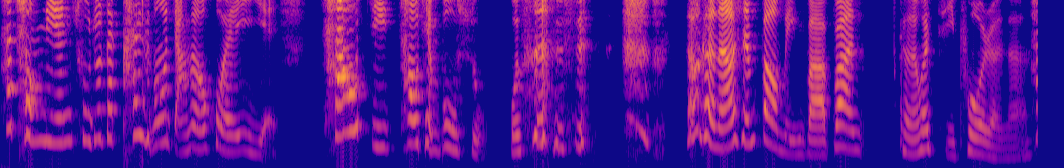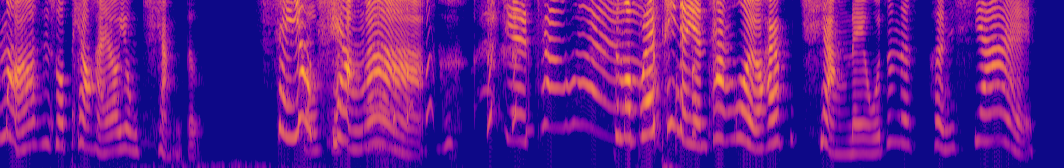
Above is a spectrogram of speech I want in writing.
他从年初就在开始跟我讲这个会议，耶，超级超前部署，我真的是。他们可能要先报名吧，不然可能会挤破人啊。他们好像是说票还要用抢的，谁要抢啊？演唱会。什么 Blackpink 的演唱会哦，还要抢嘞，我真的很瞎哎、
